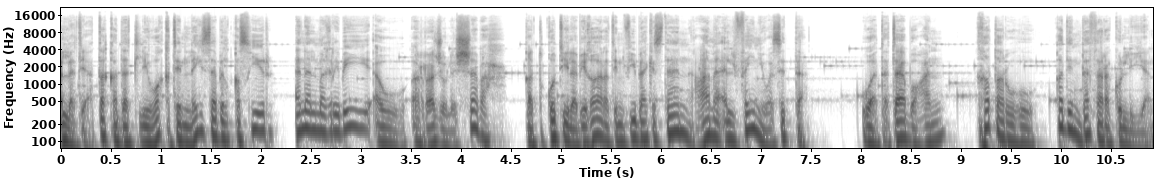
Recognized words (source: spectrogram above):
التي اعتقدت لوقت ليس بالقصير أن المغربي أو الرجل الشبح قد قتل بغارة في باكستان عام 2006 وتتابعاً خطره قد اندثر كلياً.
